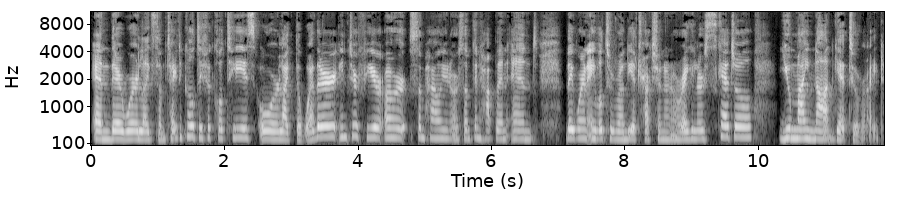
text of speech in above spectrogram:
and there were like some technical difficulties or like the weather interfere or somehow you know or something happened and they weren't able to run the attraction on a regular schedule you might not get to ride.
